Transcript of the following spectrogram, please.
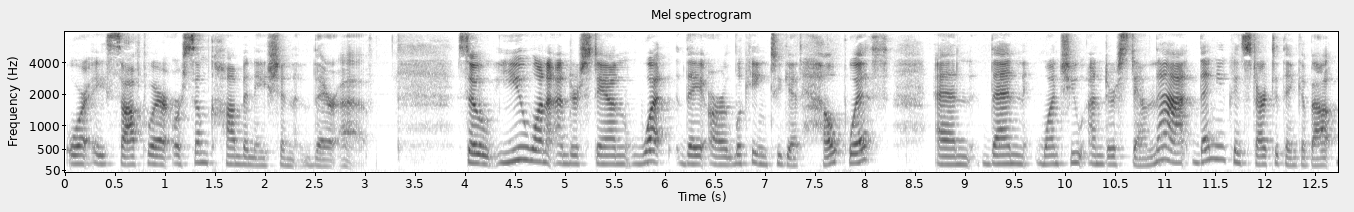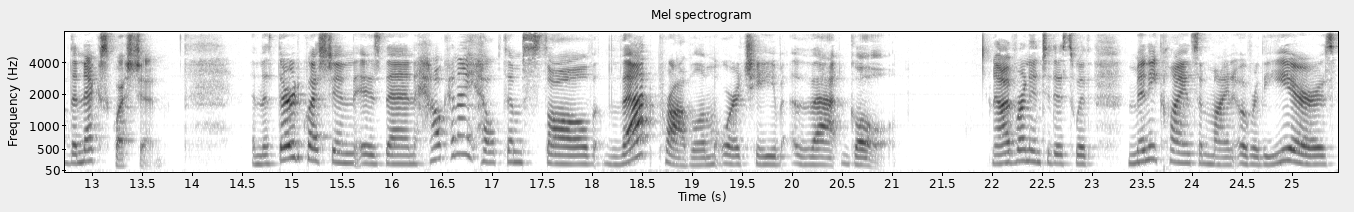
or a software, or some combination thereof. So, you want to understand what they are looking to get help with. And then, once you understand that, then you can start to think about the next question and the third question is then how can I help them solve that problem or achieve that goal? Now, I've run into this with many clients of mine over the years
